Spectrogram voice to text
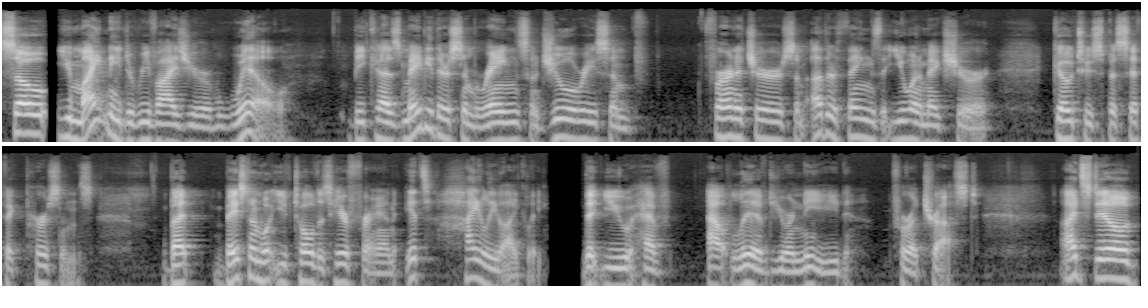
So you might need to revise your will because maybe there's some rings, some jewelry, some furniture, some other things that you want to make sure go to specific persons. But based on what you've told us here, Fran, it's highly likely that you have outlived your need for a trust. I'd still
